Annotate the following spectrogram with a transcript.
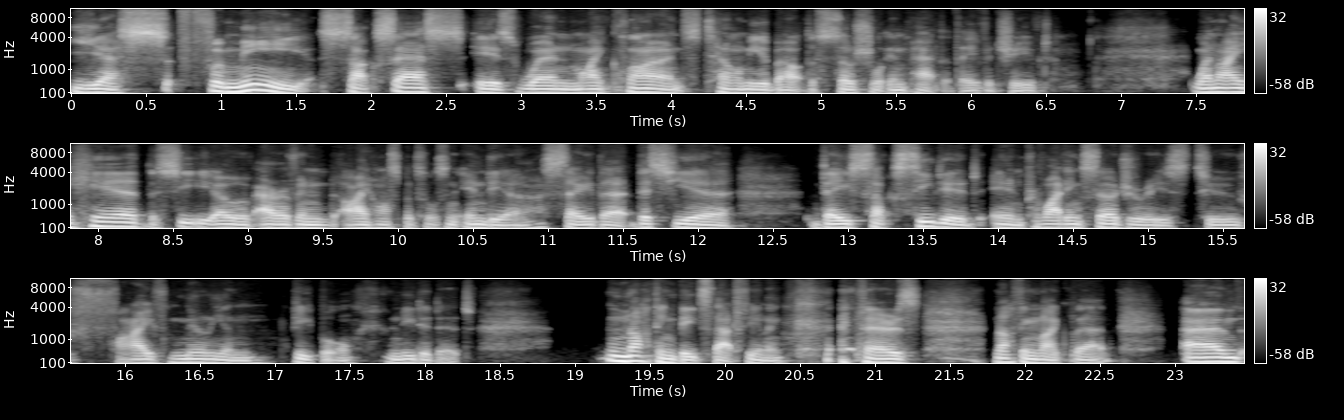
Yes. For me, success is when my clients tell me about the social impact that they've achieved. When I hear the CEO of Aravind Eye Hospitals in India say that this year they succeeded in providing surgeries to 5 million people who needed it, nothing beats that feeling. There's nothing like that. And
